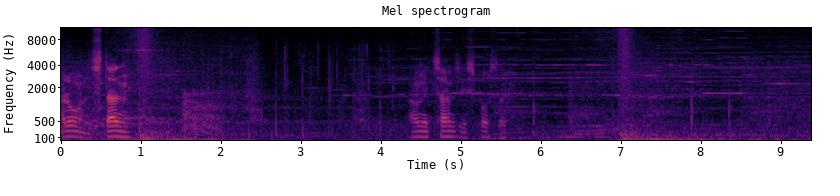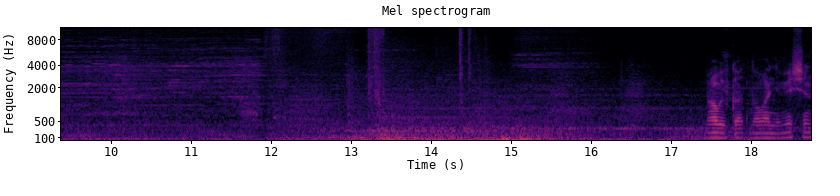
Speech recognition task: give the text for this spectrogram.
I don't understand. How many times are you supposed to? Got no animation.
